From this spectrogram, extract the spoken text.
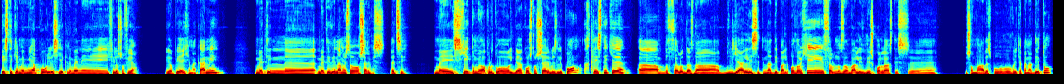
πίστηκε με μια πολύ συγκεκριμένη φιλοσοφία η οποία είχε να κάνει με, την, ε, με τη δύναμη στο σέρβις. Έτσι. Με ισχύ του, με όπλο του Ολυμπιακού στο σέρβις λοιπόν χτίστηκε α, θέλοντας να διαλύσει την αντίπαλη υποδοχή, θέλοντας να βάλει δύσκολα στις, ε, τις ομάδες που βρήκε απέναντί του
